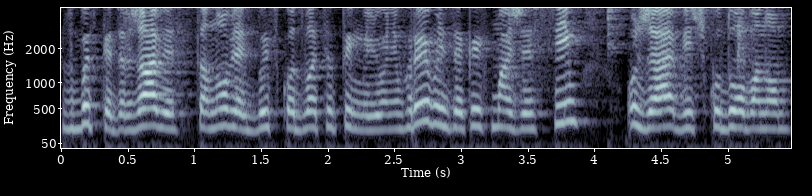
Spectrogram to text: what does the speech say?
Збитки державі становлять близько 20 мільйонів гривень, з яких майже 7 уже відшкодовано.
